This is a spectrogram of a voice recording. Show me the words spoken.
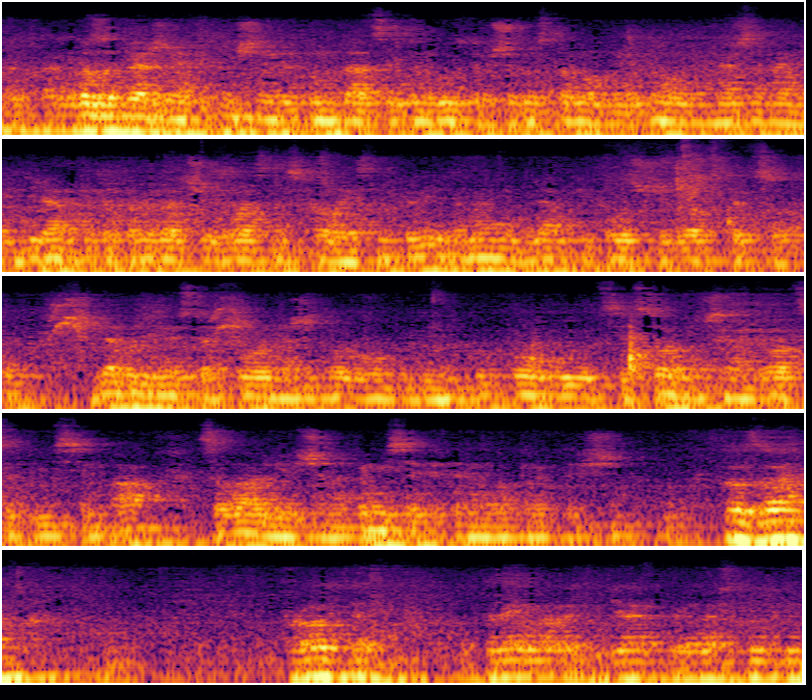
Про питання. затвердження технічної документації землеустрою щодо встановлення відновлення меж земельної ділянки та передачі у власність Колеснікові земельної ділянки площею 25 соток для будівництва обслуговування житлового будинку по вулиці Сонячна, 28А, села Львівщина. Комісія підтримала рішення. Хто за? Проти? Утримались. Дякую. Наступне.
